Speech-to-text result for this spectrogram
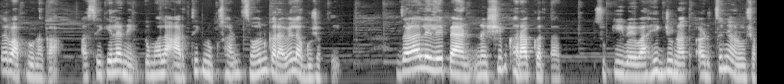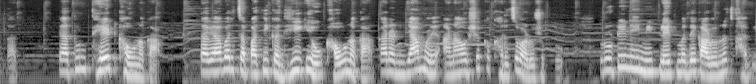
तर वापरू नका. असे केल्याने तुम्हाला आर्थिक नुकसान सहन करावे लागू शकते. जळालेले पॅन नशीब खराब करतात. सुखी वैवाहिक जीवनात अडचणी आणू शकतात. त्यातून थेट खाऊ नका. तव्यावर चपाती कधीही घेऊ खाऊ नका कारण यामुळे अनावश्यक खर्च वाढू शकतो. रोटी नेहमी प्लेटमध्ये काढूनच खावी.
